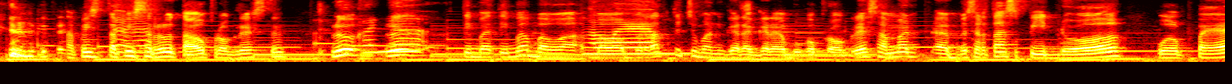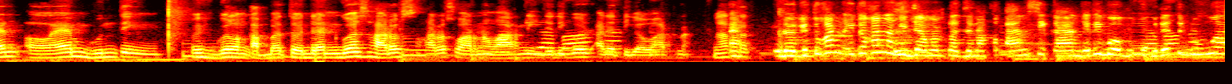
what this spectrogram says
Tapi tapi seru tahu progres tuh. Lu lu Makanya. tiba-tiba bawa bawa Ngelem. berat tuh cuman gara-gara buku progres sama eh, beserta spidol, pulpen, lem, gunting. Wih, gue lengkap banget tuh. Dan gue harus harus warna-warni. Iya Jadi gue ada tiga warna. Eh, Ngakak. udah gitu kan itu kan lagi zaman pelajaran akuntansi kan. Jadi bawa buku Iya gede tuh dua,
